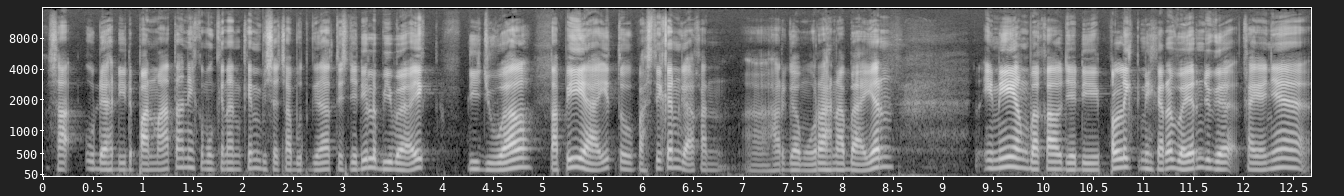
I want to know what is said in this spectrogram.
sa- udah di depan mata nih kemungkinan Kane bisa cabut gratis. Jadi lebih baik dijual tapi ya itu pasti kan nggak akan eh, harga murah. Nah Bayern ini yang bakal jadi pelik nih karena Bayern juga kayaknya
